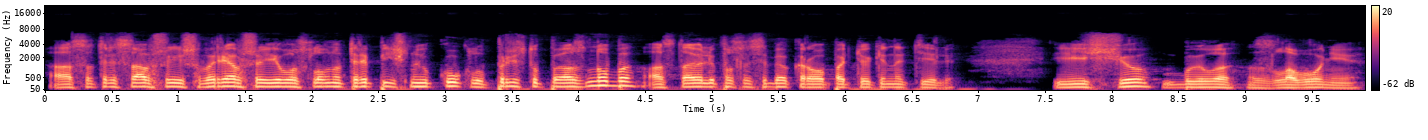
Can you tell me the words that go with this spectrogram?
А сотрясавшие и швырявшие его словно тряпичную куклу приступы озноба оставили после себя кровоподтеки на теле. И еще было зловоние.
